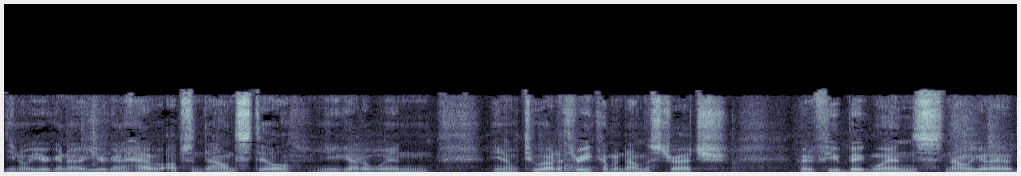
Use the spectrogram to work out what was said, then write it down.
you know, you're gonna you're gonna have ups and downs still. You got to win. You know, two out of three coming down the stretch. We had a few big wins. Now we got to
